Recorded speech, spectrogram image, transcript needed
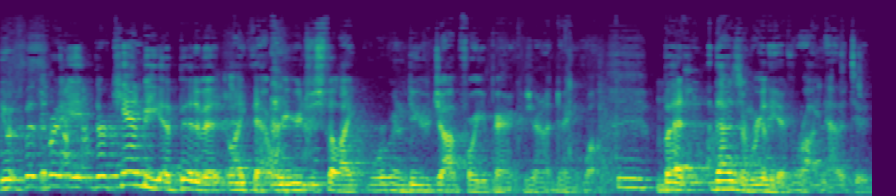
You know, but, it, there can be a bit of it like that where you just feel like we're going to do your job for you, parent, because you're not doing it well. But that is a really a rotten attitude,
